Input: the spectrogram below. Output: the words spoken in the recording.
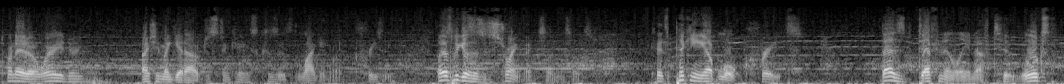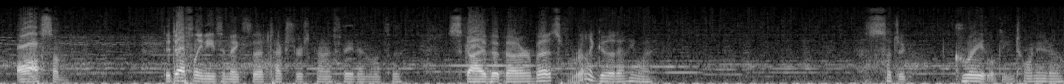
Tornado, what are you doing? I actually might get out just in case, because it's lagging like crazy. But that's because it's destroying things, so that. Okay, it's picking up little crates. That is definitely enough, too. It looks awesome. They definitely need to make the textures kind of fade in with the sky a bit better, but it's really good anyway. Such a great looking tornado.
